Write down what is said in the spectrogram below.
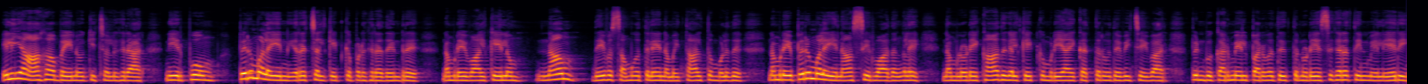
எளிய ஆகாபை நோக்கி சொல்லுகிறார் நீர் போம் பெருமழையின் இரைச்சல் கேட்கப்படுகிறது என்று. நம்முடைய வாழ்க்கையிலும் நாம் தெய்வ சமூகத்திலே நம்மை தாழ்த்தும் பொழுது நம்முடைய பெருமலையின் ஆசீர்வாதங்களை நம்மளுடைய காதுகள் கேட்கும்படியாய் கத்தர் உதவி செய்வார். பின்பு கர்மேல் பர்வதத்தினுடைய சிகரத்தின் மேல் ஏறி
